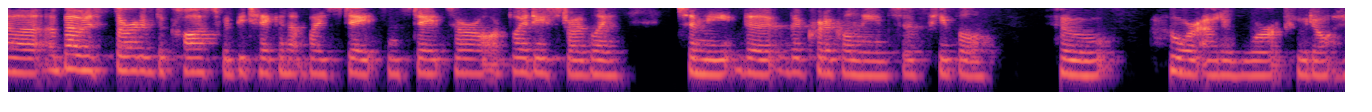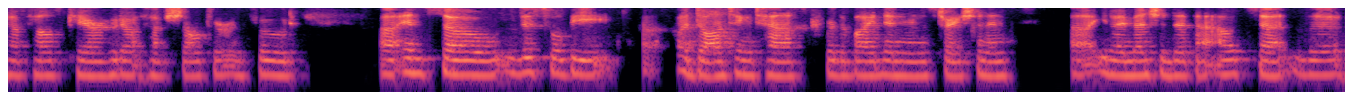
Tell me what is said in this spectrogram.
uh, about a third of the cost would be taken up by states, and states are already struggling to meet the, the critical needs of people who who are out of work, who don't have health care, who don't have shelter and food. Uh, and so this will be a daunting task for the Biden administration. And uh, you know, I mentioned at the outset the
